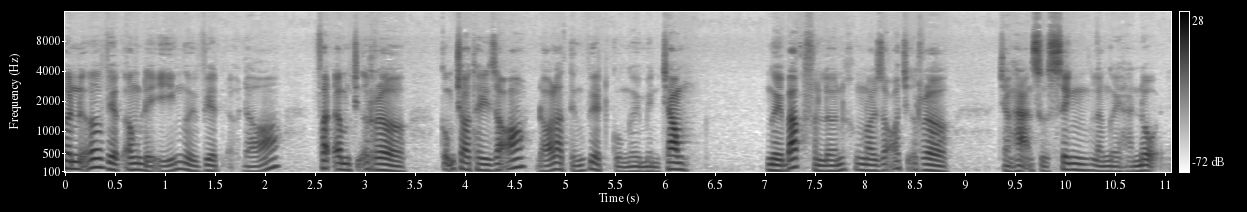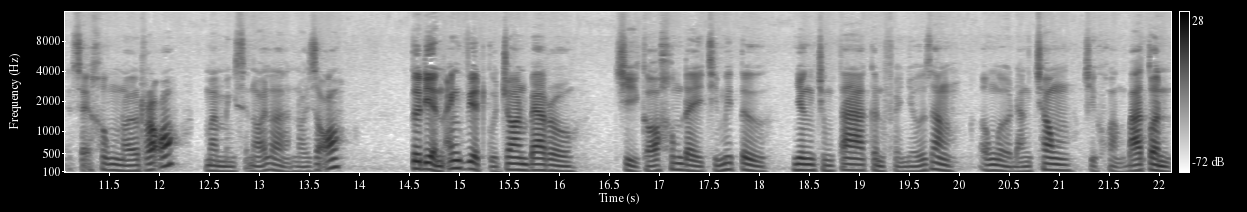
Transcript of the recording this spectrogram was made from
Hơn nữa, việc ông để ý người Việt ở đó phát âm chữ R cũng cho thấy rõ đó là tiếng Việt của người miền trong. Người Bắc phần lớn không nói rõ chữ R, chẳng hạn sử sinh là người Hà Nội sẽ không nói rõ mà mình sẽ nói là nói rõ. Từ điển Anh Việt của John Barrow chỉ có không đầy 90 từ, nhưng chúng ta cần phải nhớ rằng ông ở Đàng Trong chỉ khoảng 3 tuần.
